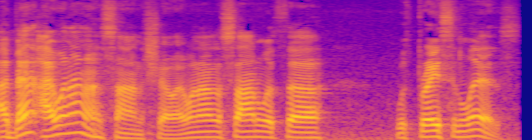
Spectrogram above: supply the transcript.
I been I went on a Hasan show. I went on a Hasan with uh, with Brace and Liz.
